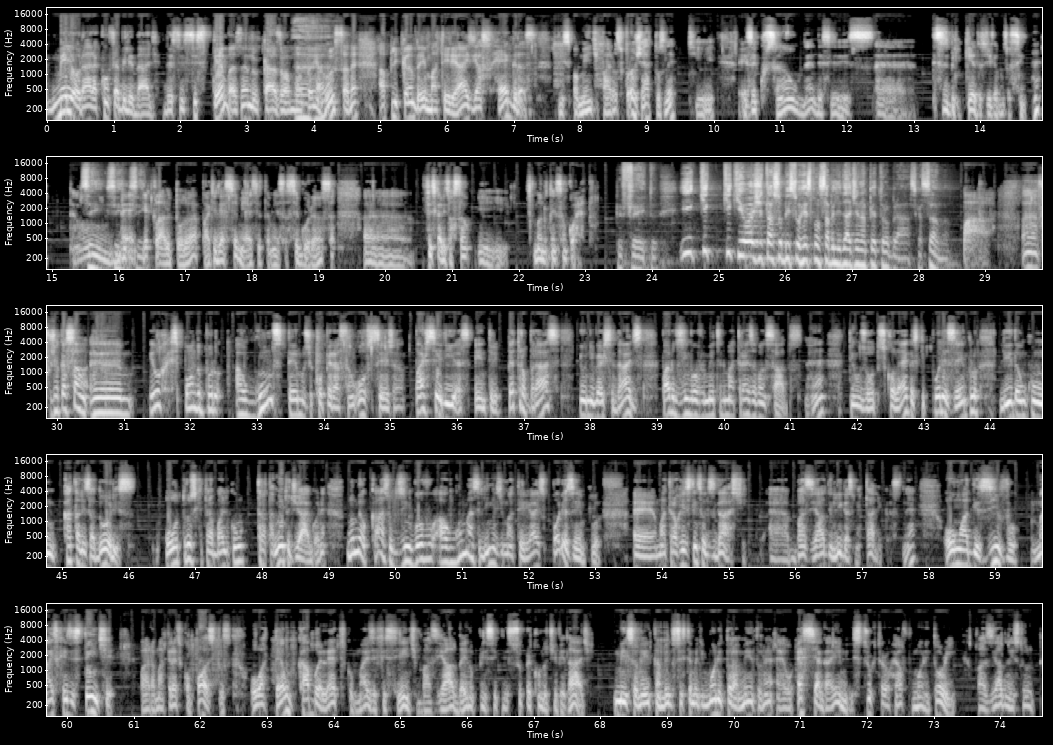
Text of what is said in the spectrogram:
melhorar a confiabilidade desses sistemas, né? no caso a montanha-russa, uhum. né? aplicando aí materiais e as regras, principalmente para os projetos né? de execução né? desses, é, desses brinquedos, digamos assim. Né? Então, sim, sim, é, sim. E é claro, toda a parte de SMS também, essa segurança, uh, fiscalização e manutenção correta. Perfeito. E o que, que, que, hoje está sob sua responsabilidade na Petrobras, Caçama? Pá, uh, Fujioka-san, uh, eu respondo por alguns termos de cooperação, ou seja, parcerias entre Petrobras e universidades para o desenvolvimento de materiais avançados. Né? Tem os outros colegas que, por exemplo, lidam com catalisadores, outros que trabalham com tratamento de água. Né? No meu caso, desenvolvo algumas linhas de materiais, por exemplo, é, material resistente ao desgaste, é, baseado em ligas metálicas, né? ou um adesivo mais resistente para materiais compósitos, ou até um cabo elétrico mais eficiente, baseado aí no princípio de supercondutividade. Mencionei também do sistema de monitoramento, né? é o SHM, Structural Health Monitoring, baseado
